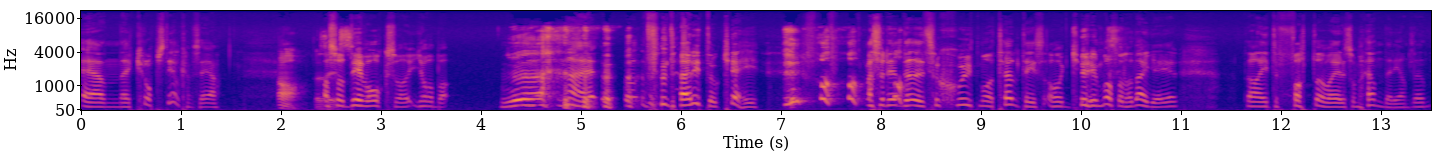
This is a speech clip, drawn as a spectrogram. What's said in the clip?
en kroppsdel kan vi säga. Ja, precis. Alltså det var också, jag bara, nej, det här är inte okej. Alltså det, det är så sjukt många Telltales har grymma sådana där grejer. Där han inte fattar vad är det som händer egentligen.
